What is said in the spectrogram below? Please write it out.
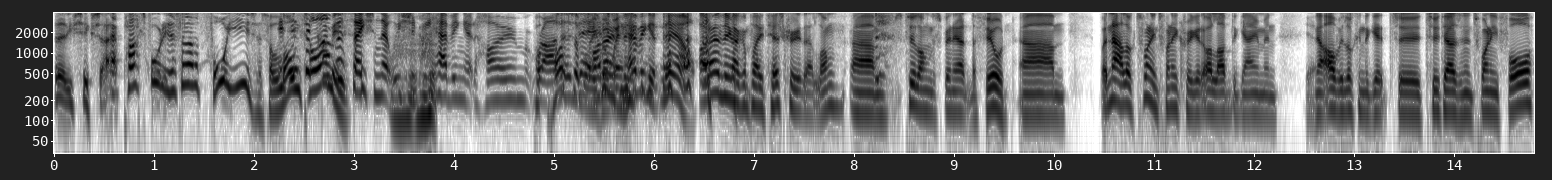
36. Uh, past 40, that's another four years. That's a Is long this a time. in. conversation that we should be having at home rather possibly, than? but we're having it now. I don't think I can play Test cricket that long. Um, it's too long to spend out in the field. Um, but no, look, 2020 cricket, I love the game, and you know, I'll be looking to get to 2024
